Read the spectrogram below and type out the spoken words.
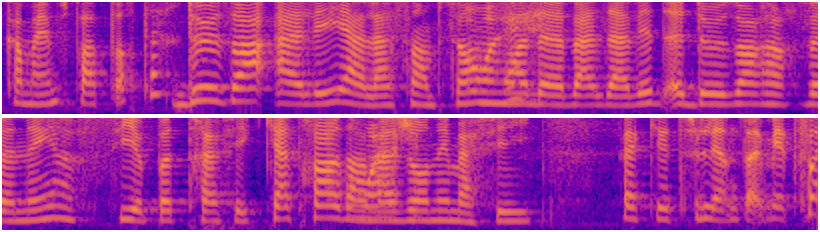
Quand même, c'est pas important. Deux heures aller à l'Assomption, Ouais. moi, de Val-David, euh, deux heures à revenir s'il n'y a pas de trafic. Quatre heures dans ma journée, ma fille. Fait que tu l'aimes ta médecin.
